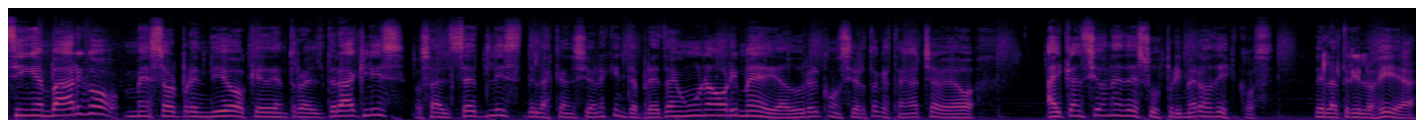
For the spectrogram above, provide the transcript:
Sin embargo, me sorprendió que dentro del tracklist, o sea, el setlist de las canciones que interpreta en una hora y media, dura el concierto que está en HBO, hay canciones de sus primeros discos, de la trilogía.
